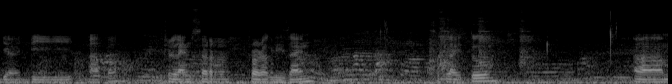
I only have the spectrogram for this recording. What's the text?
jadi apa freelancer product design. Setelah itu um,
